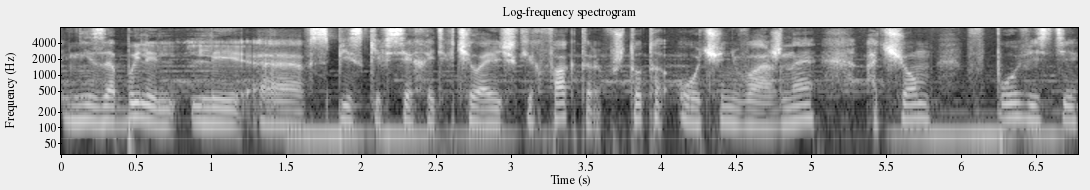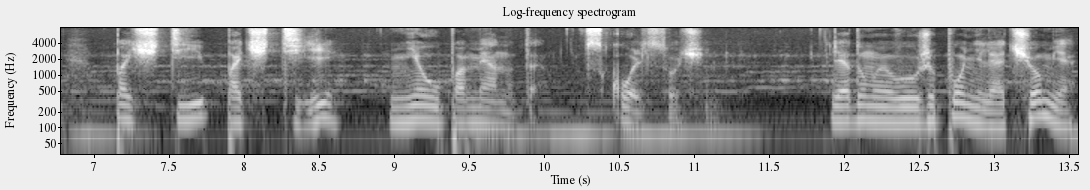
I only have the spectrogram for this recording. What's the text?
не забыли ли э, в списке всех этих человеческих факторов что-то очень важное, о чем в повести почти, почти не упомянуто, вскользь очень. Я думаю, вы уже поняли, о чем я,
